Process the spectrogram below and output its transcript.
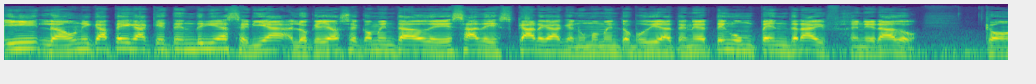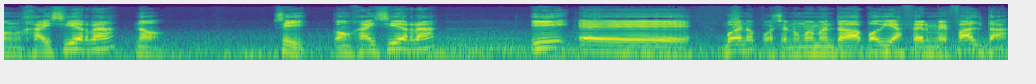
y la única pega que tendría sería lo que ya os he comentado de esa descarga que en un momento pudiera tener. Tengo un pendrive generado con High Sierra, no, sí, con High Sierra y eh, bueno, pues en un momento dado podía hacerme falta.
